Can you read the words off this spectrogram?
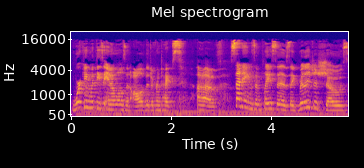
working with these animals in all of the different types of settings and places, like, really just shows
